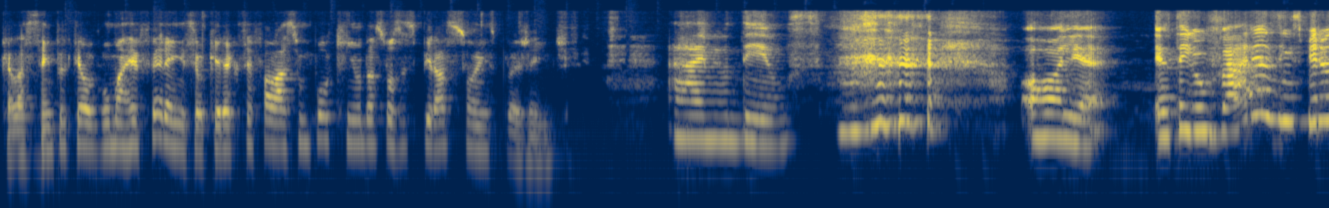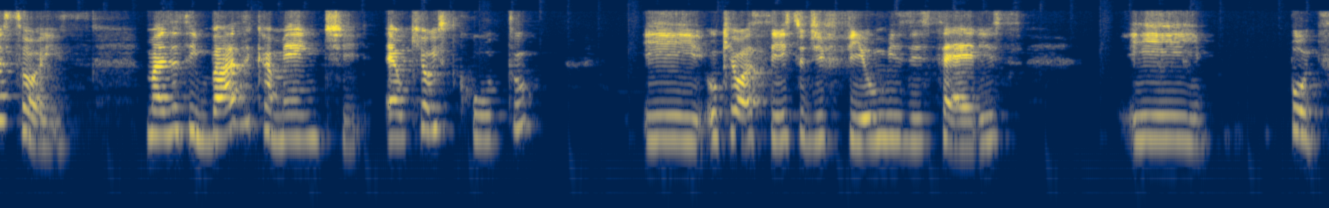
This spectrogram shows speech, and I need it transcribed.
que ela sempre tem alguma referência. Eu queria que você falasse um pouquinho das suas inspirações para gente. Ai, meu Deus. Olha, eu tenho várias inspirações, mas assim, basicamente é o que eu escuto e o que eu assisto de filmes e séries e putz,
